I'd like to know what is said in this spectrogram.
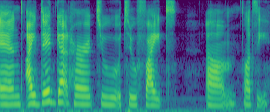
And I did get her to to fight um let's see.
